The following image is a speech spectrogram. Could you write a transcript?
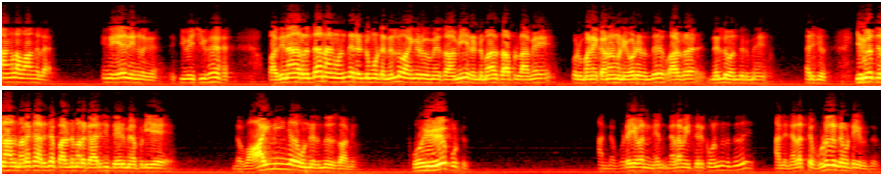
நாங்களாம் வாங்கல. எங்க ஏது எங்களுக்கு? சிவ சிவ. பதினாறு இருந்தா நாங்க வந்து ரெண்டு மூட்டை நெல் வாங்கிடுவோமே சாமி ரெண்டு மாதம் சாப்பிடலாமே ஒரு மனை கணவன் மணியோட இருந்து வாழ்ற நெல் வந்துடுமே அரிசி இருபத்தி நாலு மரக்க அரிச்சா பன்னெண்டு மரக்க அரிசி தேருமே அப்படியே இந்த வாய்மைங்கிற ஒண்ணு இருந்தது சாமி போயே போட்டுது அந்த உடையவன் நில- நிலம் ஒண்ணு இருந்தது அந்த நிலத்தை உழுகின்றவன்ட்டையும் இருந்தது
